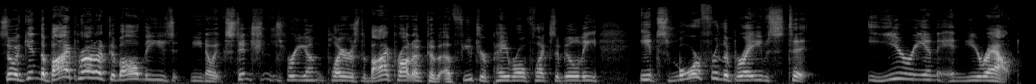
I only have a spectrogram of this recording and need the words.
So again, the byproduct of all these, you know, extensions for young players, the byproduct of, of future payroll flexibility, it's more for the Braves to year in and year out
